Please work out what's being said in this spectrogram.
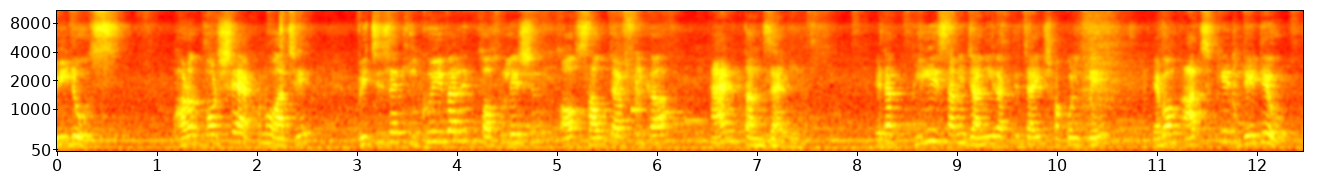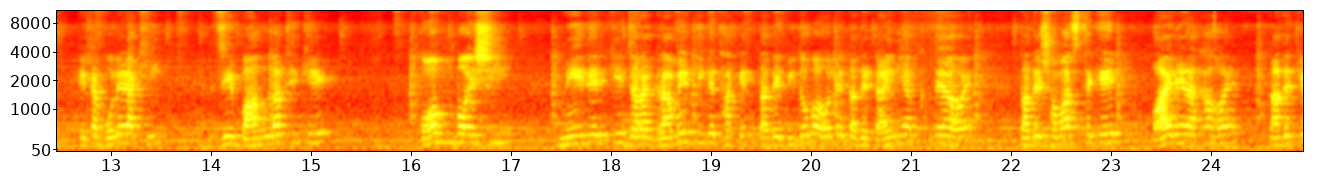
উইডোস ভারতবর্ষে এখনও আছে। Which is an equivalent population of South Africa and Tanzania এটা প্লিজ আমি জানিয়ে রাখতে চাই সকলকে এবং আজকের ডেটেও এটা বলে রাখি যে বাংলা থেকে কম বয়সী মেয়েদেরকে যারা গ্রামের দিকে থাকেন, তাদের বিধবা হলে তাদের ডাইনিয়া দেওয়া হয়, তাদের সমাজ থেকে বাইরে রাখা হয়, তাদেরকে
